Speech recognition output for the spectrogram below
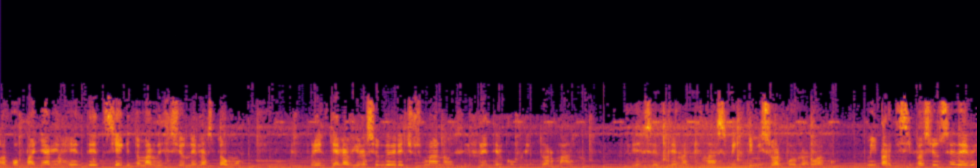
acompañar a la gente, si hay que tomar decisiones las tomo, frente a la violación de derechos humanos y frente al conflicto armado. Y es el tema que más victimizó al pueblo aruaco. Mi participación se debe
